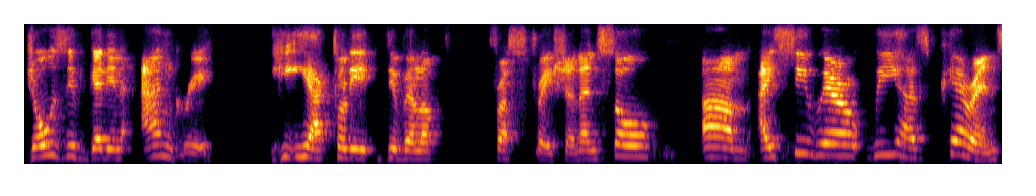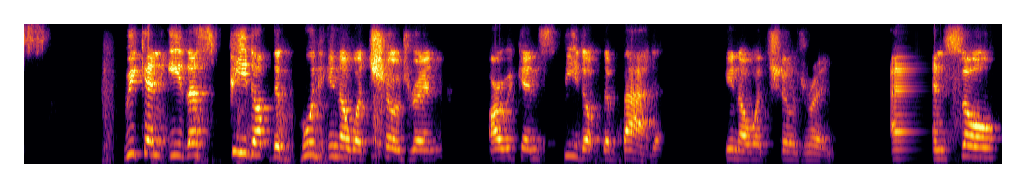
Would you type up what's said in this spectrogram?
Joseph getting angry, he, he actually developed frustration. And so um, I see where we as parents, we can either speed up the good in our children or we can speed up the bad in our children. And, and so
